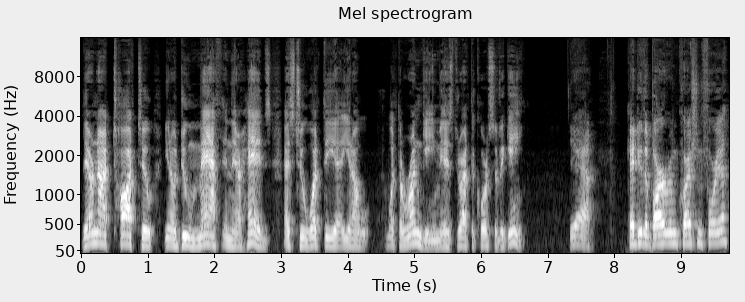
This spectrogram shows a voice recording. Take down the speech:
they're not taught to you know do math in their heads as to what the uh, you know what the run game is throughout the course of a game. Yeah. Can I do the barroom question for you?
